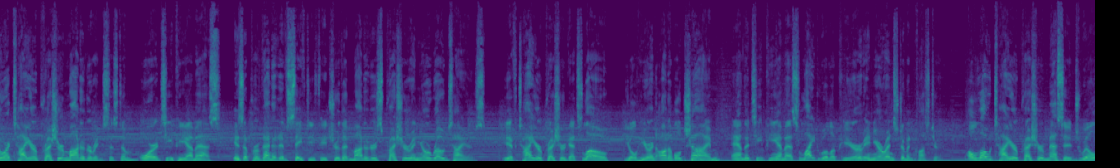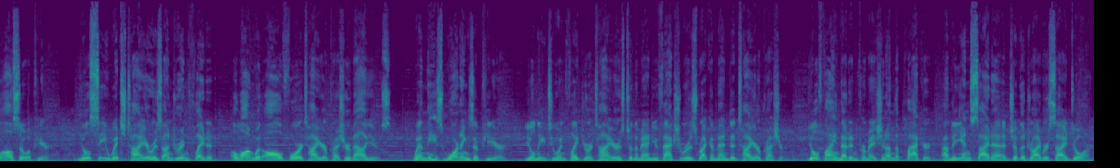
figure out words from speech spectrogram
Your Tire Pressure Monitoring System, or TPMS, is a preventative safety feature that monitors pressure in your road tires. If tire pressure gets low, you'll hear an audible chime and the TPMS light will appear in your instrument cluster. A low tire pressure message will also appear. You'll see which tire is underinflated along with all four tire pressure values. When these warnings appear, you'll need to inflate your tires to the manufacturer's recommended tire pressure. You'll find that information on the placard on the inside edge of the driver's side door.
